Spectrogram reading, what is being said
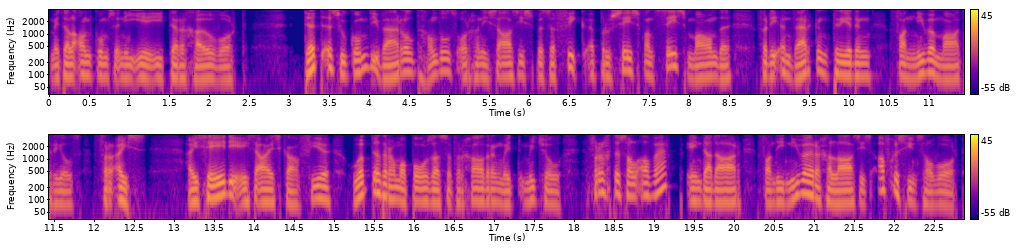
met hulle aankoms in die EU teruggehou word. Dit is hoekom die Wêreldhandelsorganisasie spesifiek 'n proses van 6 maande vir die inwerkingtreding van nuwe maatreëls vereis. Hy sê die SASKV hoop dat Ramaphosa se vergadering met Mitchell vrugte sal afwerp en dat daar van die nuwe regulasies afgesien sal word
